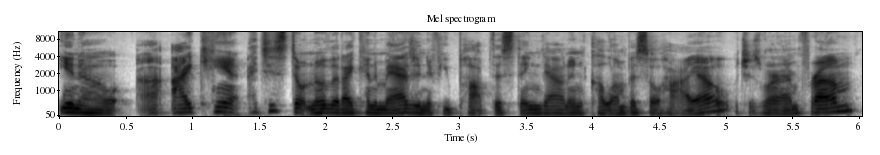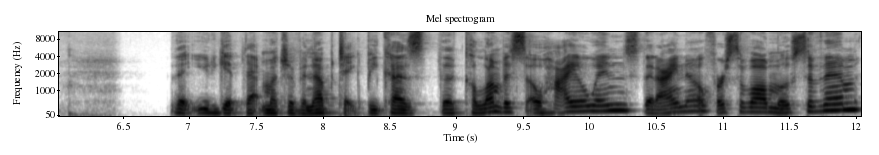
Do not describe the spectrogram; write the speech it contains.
You know, I, I can't. I just don't know that I can imagine if you plop this thing down in Columbus, Ohio, which is where I'm from, that you'd get that much of an uptake because the Columbus, Ohioans that I know, first of all, most of them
